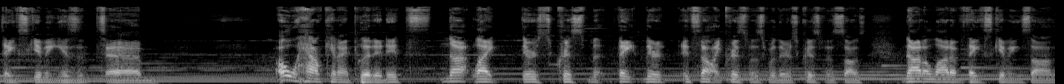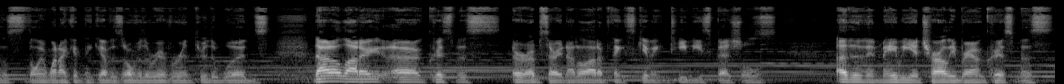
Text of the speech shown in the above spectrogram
Thanksgiving isn't. Um, oh, how can I put it? It's not like there's Christmas. They, there, it's not like Christmas where there's Christmas songs. Not a lot of Thanksgiving songs. The only one I can think of is "Over the River and Through the Woods." Not a lot of uh, Christmas, or I'm sorry, not a lot of Thanksgiving TV specials other than maybe a Charlie Brown Christmas.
